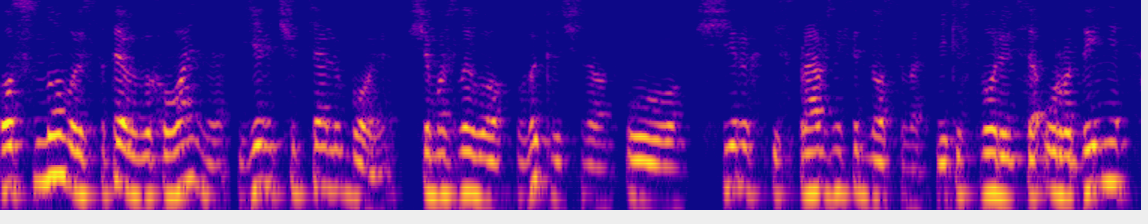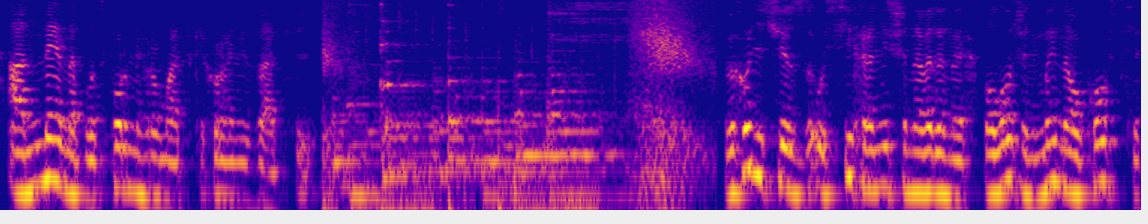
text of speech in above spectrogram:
Основою статевого виховання є відчуття любові що можливо виключно у щирих і справжніх відносинах, які створюються у родині, а не на платформі громадських організацій. Виходячи з усіх раніше наведених положень, ми, науковці,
